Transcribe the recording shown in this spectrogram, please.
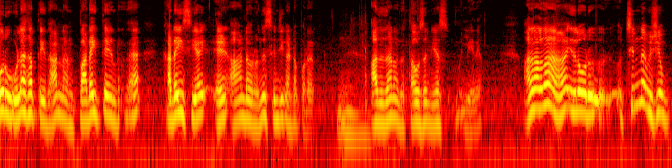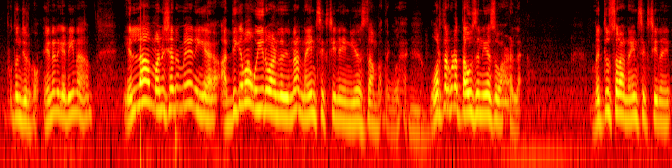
ஒரு உலகத்தை தான் நான் படைத்தேன்றத கடைசியாக ஆண்டவர் வந்து செஞ்சு காட்ட போகிறார் அதுதான் அந்த தௌசண்ட் இயர்ஸ் மில்லியனியம் அதனால தான் இதில் ஒரு சின்ன விஷயம் புரிஞ்சிருக்கும் என்னன்னு கேட்டிங்கன்னா எல்லா மனுஷனுமே நீங்கள் அதிகமாக உயிர் வாழ்ந்ததுன்னா நைன் சிக்ஸ்டி நைன் இயர்ஸ் தான் பார்த்துங்களேன். ஒருத்தர் கூட தௌசண்ட் இயர்ஸ் வாழலை. Methuselah nine sixty nine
